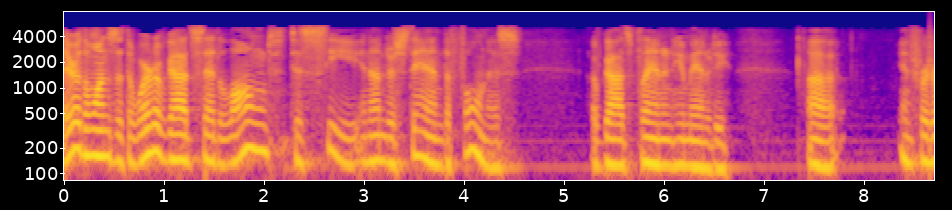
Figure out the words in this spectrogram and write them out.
they are the ones that the Word of God said longed to see and understand the fullness of God's plan in humanity. Uh, in 1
